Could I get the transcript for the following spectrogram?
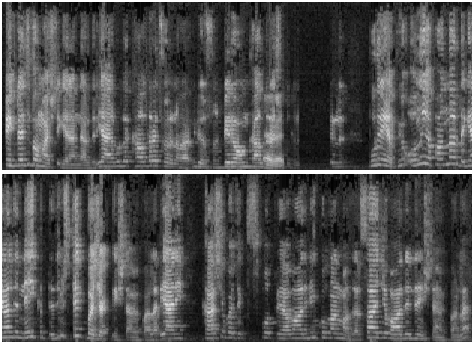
spekülatif amaçlı gelenlerdir. Yani burada kaldıraç oranı var biliyorsunuz. 1'e 10 kaldıraç evet. Buraya yapıyor. Onu yapanlar da genelde naked dediğimiz tek bacaklı işlem yaparlar. Yani karşı bacaklı spot veya vadeliyi kullanmazlar. Sadece vadeli işlem yaparlar.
